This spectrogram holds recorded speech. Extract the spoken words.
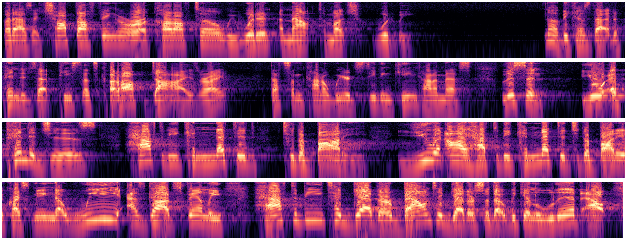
But as a chopped off finger or a cut off toe, we wouldn't amount to much, would we? No, because that appendage, that piece that's cut off, dies, right? That's some kind of weird Stephen King kind of mess. Listen, your appendages have to be connected to the body. You and I have to be connected to the body of Christ, meaning that we, as God's family, have to be together, bound together, so that we can live out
